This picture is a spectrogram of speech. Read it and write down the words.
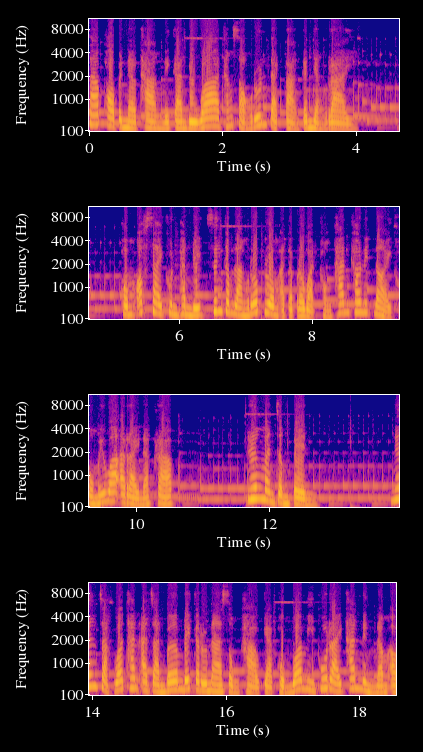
ทราบพอเป็นแนวทางในการดูว่าทั้งสองรุ่นแตกต่างกันอย่างไร ผมออฟไซด์คุณพันริศซึ่งกำลังรวบรวมอัตประวัติของท่านเข้านิดหน่อยคงไม่ว่าอะไรนะครับ เรื่องมันจำเป็น เนื่องจากว่าท่านอาจารย์เบิ้มได้กรุณาส่งข่าวแก่ผมว่ามีผู้ร้ายท่านหนึ่งนำเอา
